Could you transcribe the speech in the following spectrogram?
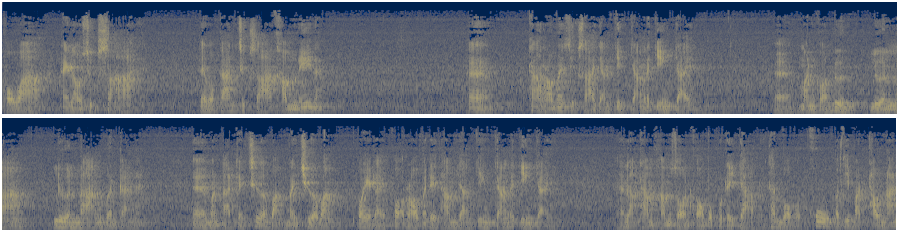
เพราะว่าให้เราศึกษา แต่ว่าการศึกษาคำนี้นะถ้าเราไม่ศึกษาอย่างจริงจังและจริงใจมันก็เลื่อนเลื่อนลางเลื่อนลางเหมือนกันนะมันอาจจะเชื่อบ้างไม่เชื่อบ้าง เพราะเหตุไรเพราะเราไม่ได้ทำอย่างจริงจังและจริงใจ หลักธรรมคาสอนของพระพุทธเจ้าท่านบอกว่าผู้ปฏิบัติเท่านั้น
